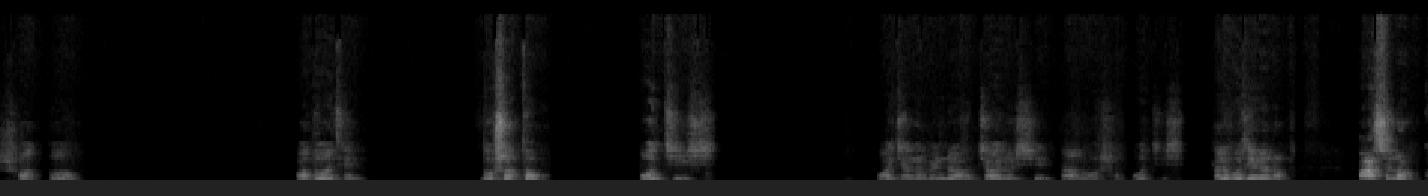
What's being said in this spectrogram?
শত কত আছে? দুশত পঁচিশ। পঁচানব্বই চৌরাশি তালবর্ষ পঁচিশ। তাহলে বুঝে গেল, পাঁচ লক্ষ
